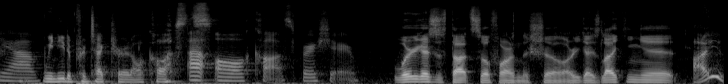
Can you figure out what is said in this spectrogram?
yeah. We need to protect her at all costs. At all costs, for sure. What are you guys' thoughts so far on the show? Are you guys liking it? I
